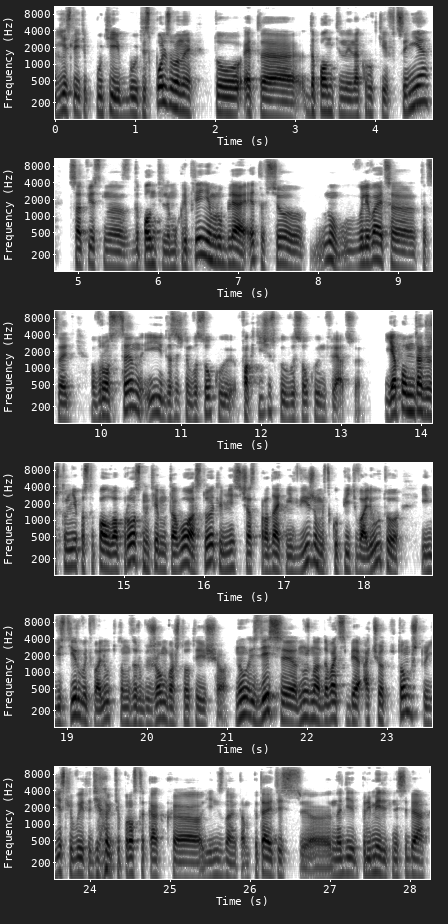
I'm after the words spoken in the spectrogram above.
если эти пути будут использованы, то это дополнительные накрутки в цене, соответственно, с дополнительным укреплением рубля, это все ну, выливается, так сказать, в рост цен и достаточно высокую, фактическую высокую инфляцию. Я помню также, что мне поступал вопрос на тему того, а стоит ли мне сейчас продать недвижимость, купить валюту, инвестировать валюту там за рубежом во что-то еще. Ну, здесь э, нужно отдавать себе отчет в том, что если вы это делаете просто как, э, я не знаю, там, пытаетесь э, примерить на себя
